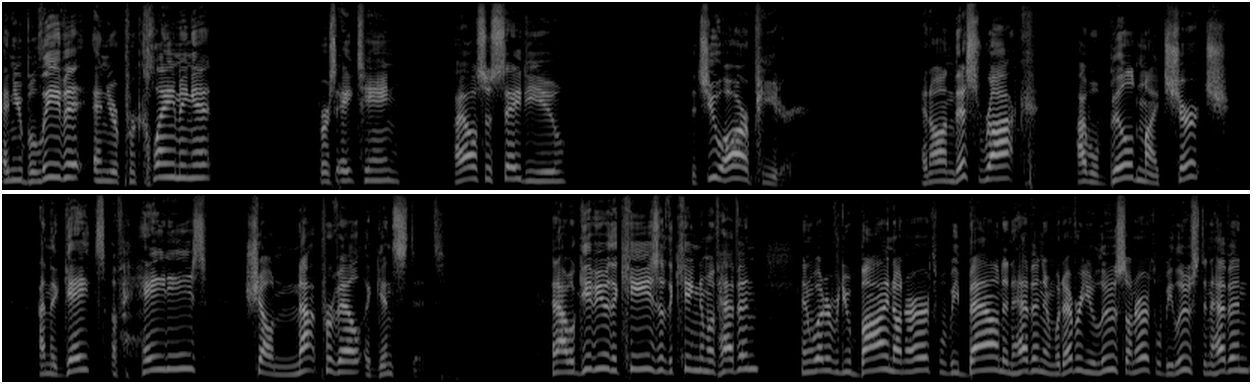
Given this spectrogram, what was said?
and you believe it, and you're proclaiming it. Verse 18 I also say to you that you are Peter and on this rock I will build my church, and the gates of Hades shall not prevail against it. And I will give you the keys of the kingdom of heaven, and whatever you bind on earth will be bound in heaven, and whatever you loose on earth will be loosed in heaven.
